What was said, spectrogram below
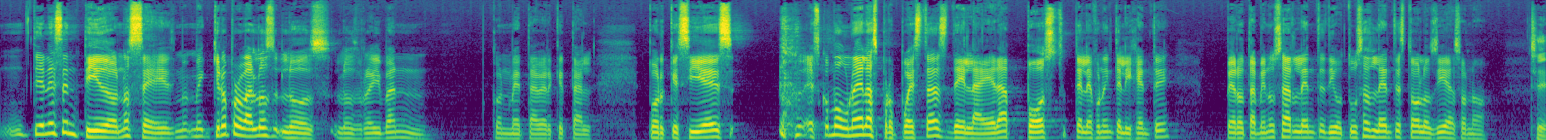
Mm, Tiene sentido, no sé. Me- quiero probar los, los, los Ray-Ban con Meta, a ver qué tal. Porque sí es, es como una de las propuestas de la era post teléfono inteligente, pero también usar lentes. Digo, tú usas lentes todos los días o no, Sí,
